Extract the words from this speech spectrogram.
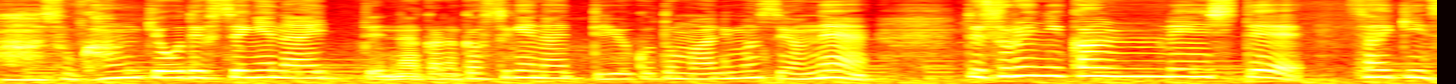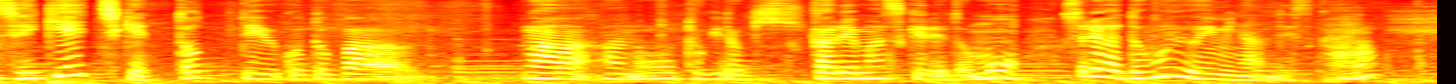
ああそう環境で防げないってなかなか防げないっていうこともありますよね。でそれに関連して最近咳エチケットっていう言葉があの時々聞かれますけれどもそれはどういう意味なんですか、はい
